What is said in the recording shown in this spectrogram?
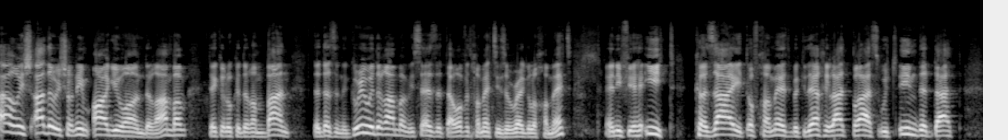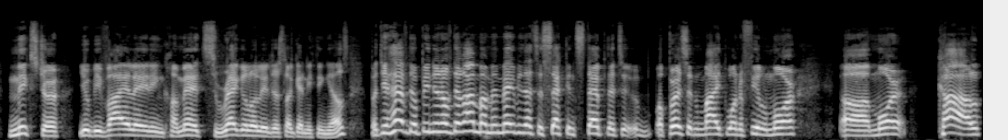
Other Rishonim argue on the Rambam. Take a look at the Ramban that doesn't agree with the Rambam. He says that ta'arovet chametz is a regular chametz, and if you eat kazait of chametz b'kdei achilat pras, which in that, that mixture you'll be violating chametz regularly, just like anything else. But you have the opinion of the Rambam, and maybe that's a second step that a person might want to feel more, uh, more calm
